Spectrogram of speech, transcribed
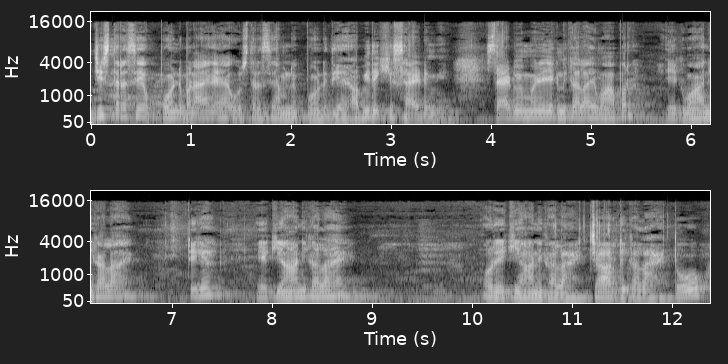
जिस तरह से पॉइंट बनाया गया है, उस तरह से हमने पॉइंट दिया है। अभी देखिए साइड में। साइड में मैंने एक निकाला है वहाँ पर, एक वहाँ निकाला है, ठीक है? एक यहाँ निकाला है। और एक यहाँ निकाला है, चार निकाला है। तो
